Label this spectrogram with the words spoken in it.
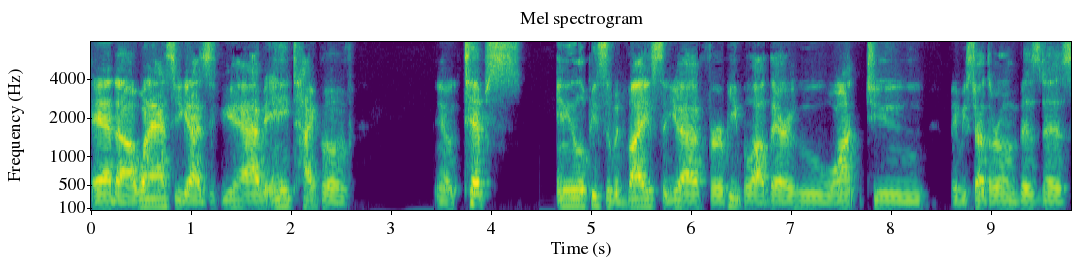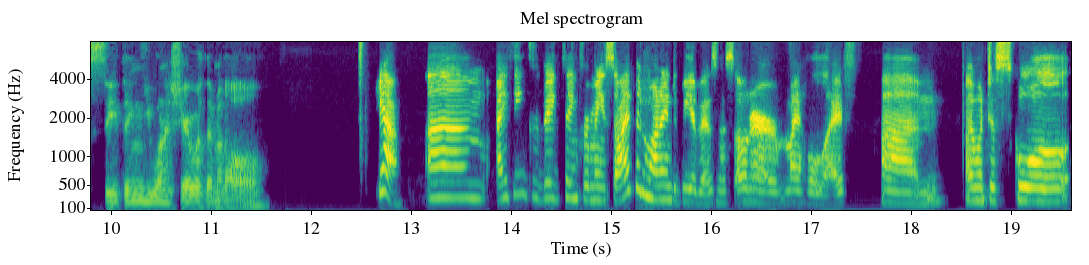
And uh, I want to ask you guys if you have any type of, you know, tips, any little piece of advice that you have for people out there who want to maybe start their own business, anything you want to share with them at all? Um, I think the big thing for me, so I've been wanting to be a business owner my whole life. Um, I went to school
